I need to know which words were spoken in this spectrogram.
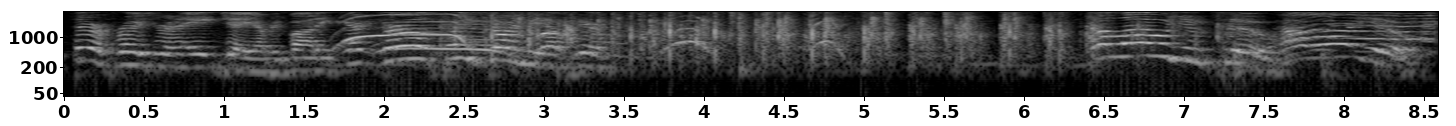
Sarah Fraser and AJ. Everybody, girls, please join me up here. Hello, you two. How are you?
